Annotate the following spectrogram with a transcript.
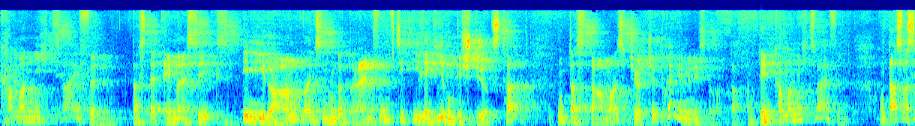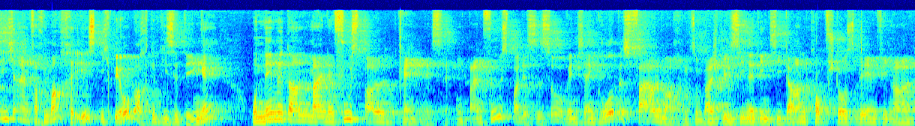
kann man nicht zweifeln, dass der MI6 im Iran 1953 die Regierung gestürzt hat und dass damals Churchill Premierminister war. An dem kann man nicht zweifeln. Und das, was ich einfach mache, ist, ich beobachte diese Dinge und nehme dann meine Fußballkenntnisse. Und beim Fußball ist es so, wenn Sie ein grobes Foul machen, zum Beispiel Sinedin Sidan, Kopfstoß, WM-Final,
